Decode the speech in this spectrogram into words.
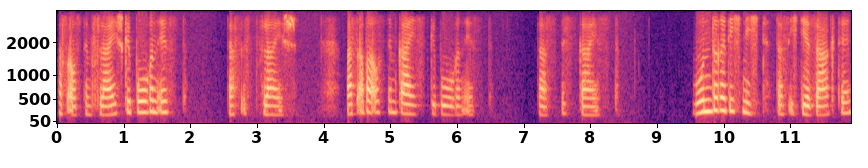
Was aus dem Fleisch geboren ist, das ist Fleisch. Was aber aus dem Geist geboren ist, das ist Geist. Wundere dich nicht, dass ich dir sagte,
